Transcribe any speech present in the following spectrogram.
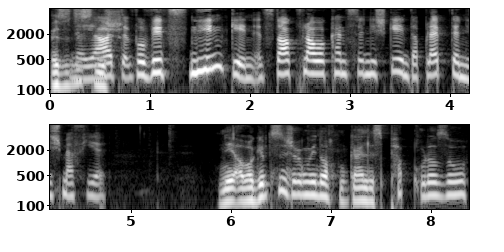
Also das Naja, nicht. da, wo willst du denn hingehen? Ins Darkflower kannst du nicht gehen. Da bleibt ja nicht mehr viel. Nee, aber gibt es nicht irgendwie noch ein geiles Pub oder so?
